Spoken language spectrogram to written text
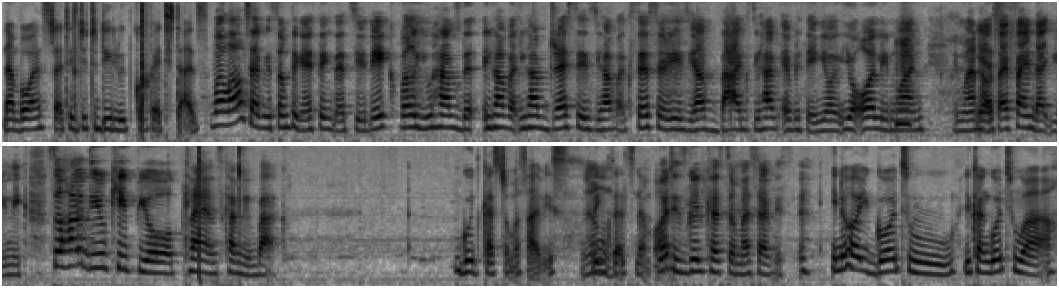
number one strategy to deal with competitors. Well, I'll tell you something I think that's unique. Well, you have the you have you have dresses, you have accessories, you have bags, you have everything. You're you're all in one in one Yes. house. I find that unique. So how do you keep your clients coming back? Good customer service. I think that's number What one. is good customer service? you know how you go to you can go to a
